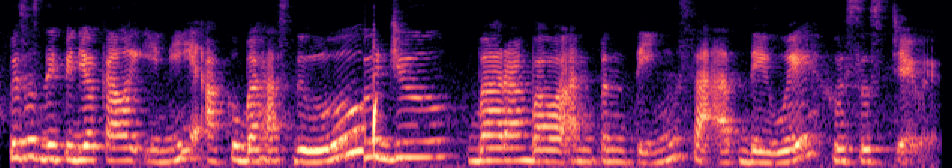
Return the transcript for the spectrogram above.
Khusus di video kali ini, aku bahas dulu 7 barang bawaan penting saat DW khusus cewek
